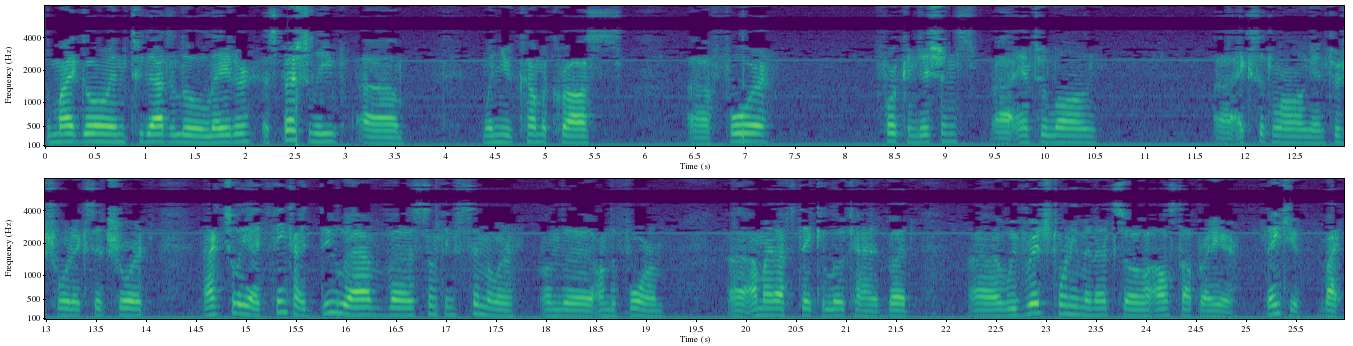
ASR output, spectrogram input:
we might go into that a little later, especially um, when you come across uh, four four conditions: uh, enter long, uh, exit long, enter short, exit short Actually, I think I do have uh, something similar on the on the forum. Uh, I might have to take a look at it, but uh, we've reached 20 minutes, so I'll stop right here. Thank you. Bye.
